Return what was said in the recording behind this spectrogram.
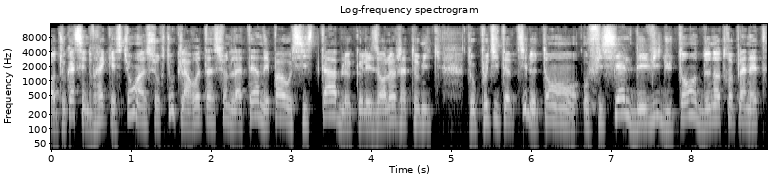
En tout cas, c'est une vraie question, hein, surtout que la rotation de la Terre n'est pas aussi stable que les horloges atomiques. Donc petit à petit, le temps officiel dévie du temps de notre planète.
